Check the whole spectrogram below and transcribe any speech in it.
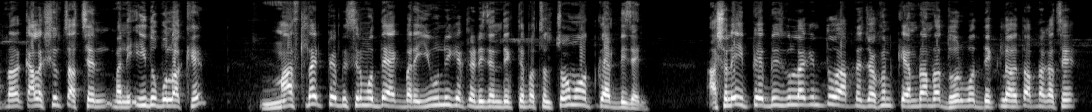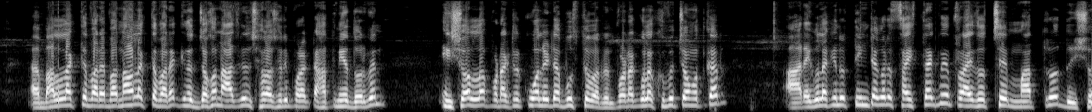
আপনারা কালেকশন চাচ্ছেন মানে ঈদ উপলক্ষে, মাসলাইট পেব্রিক্সের মধ্যে একবারে ইউনিক একটা ডিজাইন দেখতে পাচ্ছেন, চমৎকার ডিজাইন আসলে এই পেব্রিক্সগুলো কিন্তু আপনি যখন ক্যামেরা আমরা ধরবো, দেখলে হয়তো আপনার কাছে ভালো লাগতে পারে বা নাও লাগতে পারে, কিন্তু যখন আসবেন সরাসরি প্রোডাক্টটা হাতে নিয়ে ধরবেন ইনশাল্লাহ প্রোডাক্টের কোয়ালিটিটা বুঝতে পারবেন। প্রোডাক্টগুলো খুবই চমৎকার। আর এগুলা কিন্তু তিনটা করে সাইজ থাকবে। প্রাইস হচ্ছে মাত্র দুইশো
